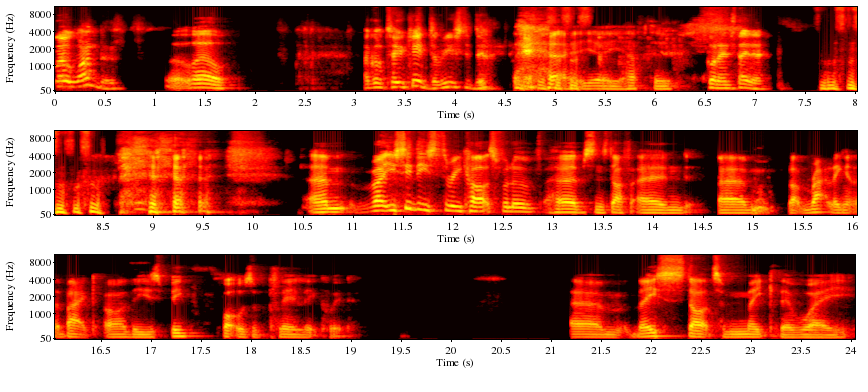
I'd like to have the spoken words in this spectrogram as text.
work wonders. Well, well. I've got two kids. I'm used to doing it. yeah, you have to. Go on then, stay there. Um, right, you see these three carts full of herbs and stuff, and um, like rattling at the back are these big bottles of clear liquid. Um, they start to make their way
